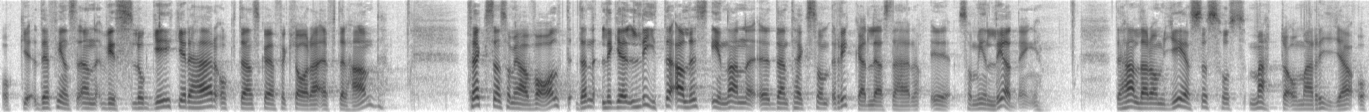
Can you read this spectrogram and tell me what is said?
Och eh, det finns en viss logik i det här och den ska jag förklara efterhand. Texten som jag har valt den ligger lite alldeles innan eh, den text som Rickard läste här eh, som inledning. Det handlar om Jesus hos Marta och Maria och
